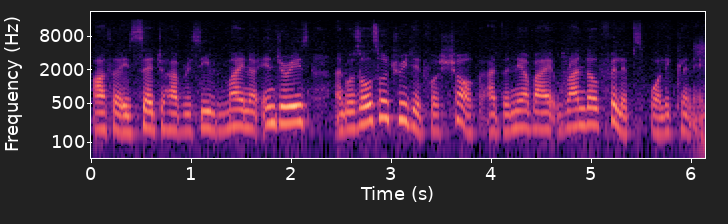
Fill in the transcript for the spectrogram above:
Arthur is said to have received minor injuries and was also treated for shock at the nearby Randall Phillips Polyclinic.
